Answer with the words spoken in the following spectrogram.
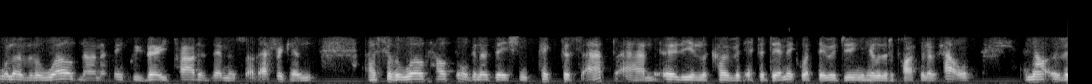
all over the world now, and I think we're very proud of them as South Africans. Uh, so the World Health Organization picked this up um, early in the COVID epidemic, what they were doing here with the Department of Health. And now over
